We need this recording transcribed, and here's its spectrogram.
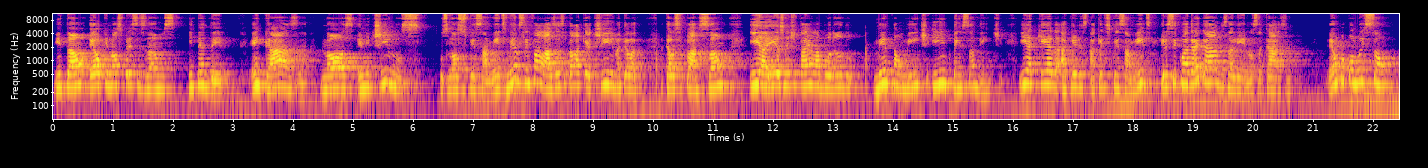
Então, é o que nós precisamos entender. Em casa, nós emitimos os nossos pensamentos, mesmo sem falar, às vezes você está lá quietinho naquela aquela situação, e aí a gente está elaborando mentalmente e intensamente. E aquela, aqueles, aqueles pensamentos, eles ficam agregados ali em nossa casa. É uma poluição.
